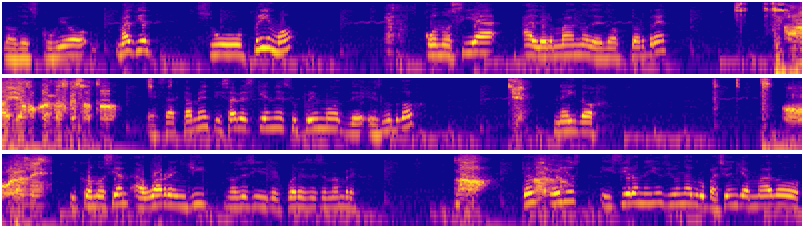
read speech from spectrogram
Lo descubrió, más bien, su primo conocía al hermano de Dr. Dre. Ah, ya fue cuando empezó todo. Exactamente. ¿Y sabes quién es su primo de Snoop Dogg? ¿Quién? Nate Dogg. Órale. Y conocían a Warren G. No sé si recuerdas ese nombre. No. Entonces ellos hicieron ellos una agrupación llamado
